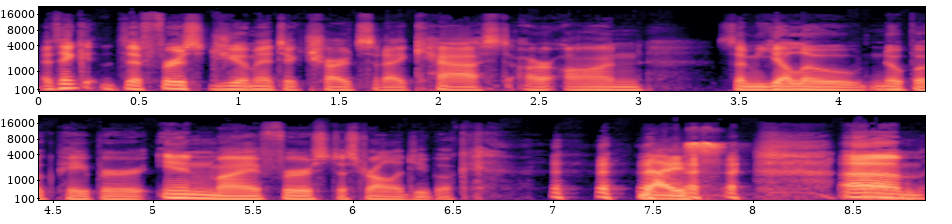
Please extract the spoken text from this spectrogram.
I think the first geomantic charts that I cast are on some yellow notebook paper in my first astrology book. nice. um,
